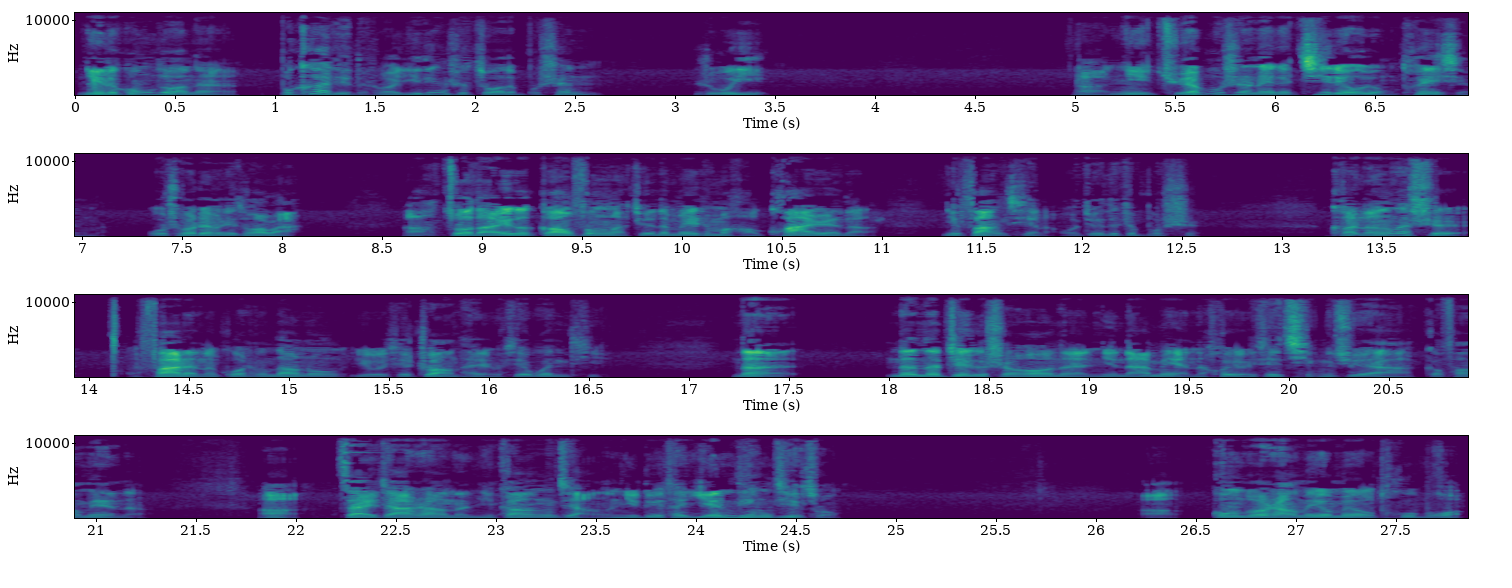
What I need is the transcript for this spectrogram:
你的工作呢，不客气的说，一定是做的不甚如意。啊，你绝不是那个激流勇退型的，我说这没错吧？啊，做到一个高峰了，觉得没什么好跨越的，你放弃了，我觉得这不是，可能呢是发展的过程当中有一些状态有些问题，那那那这个时候呢，你难免的会有一些情绪啊，各方面的，啊，再加上呢，你刚刚讲的，你对他言听计从，啊，工作上呢又没有突破，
